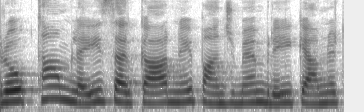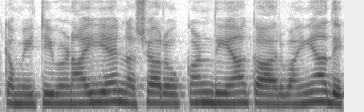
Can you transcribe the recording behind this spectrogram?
ਰੋਕਥਾਮ ਲਈ ਸਰਕਾਰ ਨੇ ਪੰਜ ਮੈਂਬਰੀ ਕੈਬਨਿਟ ਕਮੇਟੀ ਬਣਾਈ ਹੈ। ਨਸ਼ਾ ਰੋਕਣ ਦੀਆਂ ਕਾਰਵਾਈਆਂ ਦੀ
